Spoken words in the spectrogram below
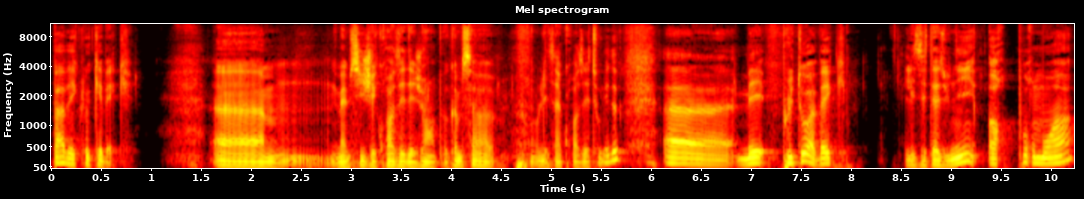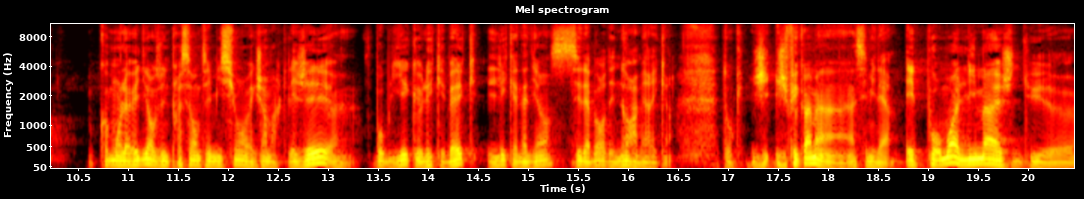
pas avec le Québec. Euh, même si j'ai croisé des gens un peu comme ça, on les a croisés tous les deux, mais plutôt avec les États-Unis. Or, pour moi, comme on l'avait dit dans une précédente émission avec Jean-Marc Léger, faut pas oublier que les Québec, les Canadiens, c'est d'abord des Nord-Américains. Donc, j'ai fait quand même un, un similaire. Et pour moi, l'image du euh,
